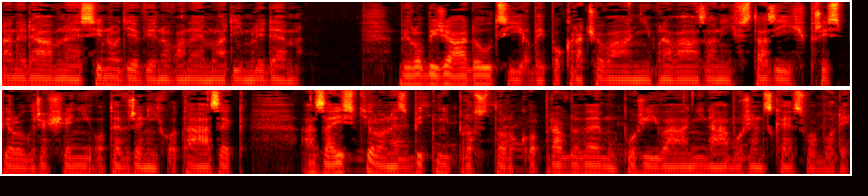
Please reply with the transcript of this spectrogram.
na nedávné synodě věnované mladým lidem. Bylo by žádoucí, aby pokračování v navázaných vztazích přispělo k řešení otevřených otázek a zajistilo nezbytný prostor k opravdovému požívání náboženské svobody.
